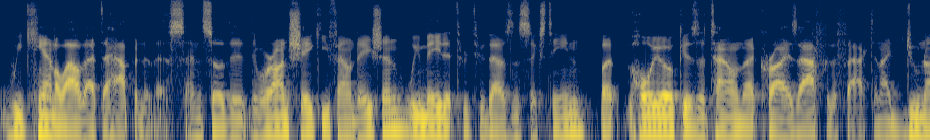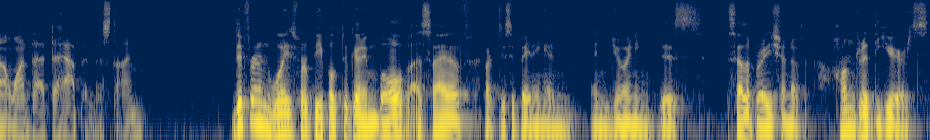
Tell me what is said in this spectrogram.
we can't allow that to happen to this. And so the, the, we're on shaky foundation. We made it through 2016, but Holyoke is a town that cries after the fact, and I do not want that to happen this time. Different ways for people to get involved aside of participating and, and joining this celebration of 100 years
